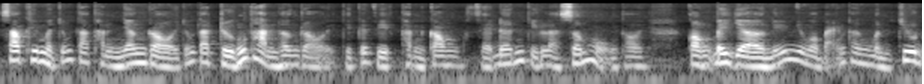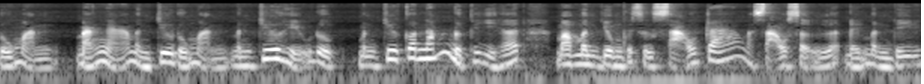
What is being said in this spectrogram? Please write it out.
Sau khi mà chúng ta thành nhân rồi, chúng ta trưởng thành hơn rồi, thì cái việc thành công sẽ đến chỉ là sớm muộn thôi. Còn bây giờ nếu như mà bản thân mình chưa đủ mạnh, bản ngã mình chưa đủ mạnh, mình chưa hiểu được, mình chưa có nắm được cái gì hết, mà mình dùng cái sự xảo trá và xảo sự để mình đi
